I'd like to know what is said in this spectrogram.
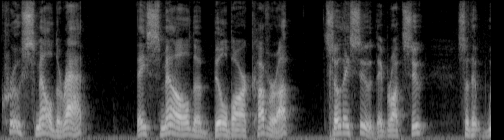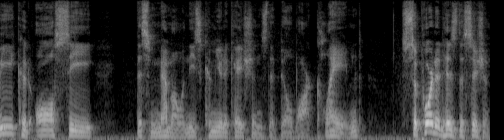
CREW smelled a rat. They smelled a Bill Barr cover up, so they sued. They brought suit so that we could all see this memo and these communications that Bill Barr claimed supported his decision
